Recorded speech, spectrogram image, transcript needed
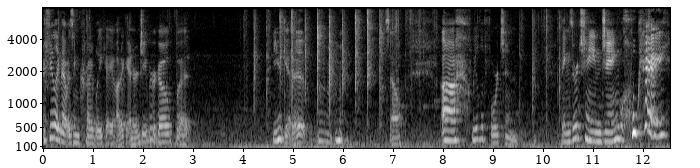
I feel like that was incredibly chaotic energy, Virgo, but you get it. So, uh, Wheel of Fortune. Things are changing. Okay.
